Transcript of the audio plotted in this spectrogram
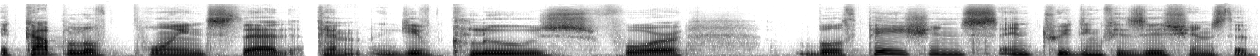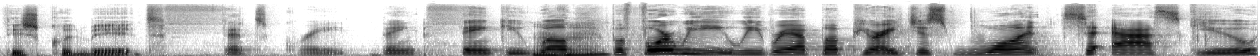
a couple of points that can give clues for both patients and treating physicians that this could be it. That's great. Thank, thank you. Mm-hmm. Well, before we, we wrap up here, I just want to ask you.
